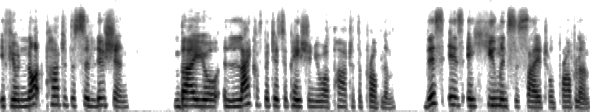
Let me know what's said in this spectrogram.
If you're not part of the solution, by your lack of participation, you are part of the problem. This is a human societal problem,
